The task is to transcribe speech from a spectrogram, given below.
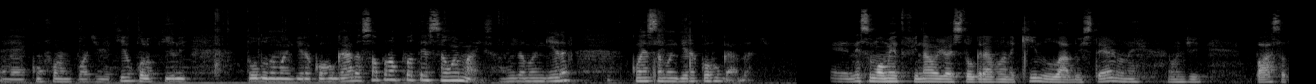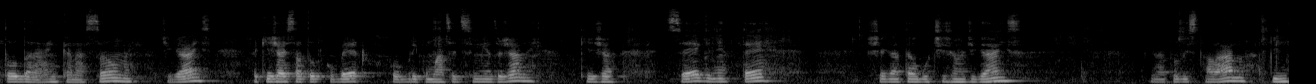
É, conforme pode ver aqui, eu coloquei ele todo na mangueira corrugada só para uma proteção a mais, além da mangueira com essa mangueira corrugada. É, nesse momento final eu já estou gravando aqui no lado externo, né, onde passa toda a encanação né, de gás. Aqui já está tudo coberto, cobri com massa de cimento já, né, aqui já segue né, até chegar até o botijão de gás, já tudo instalado. Aqui,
